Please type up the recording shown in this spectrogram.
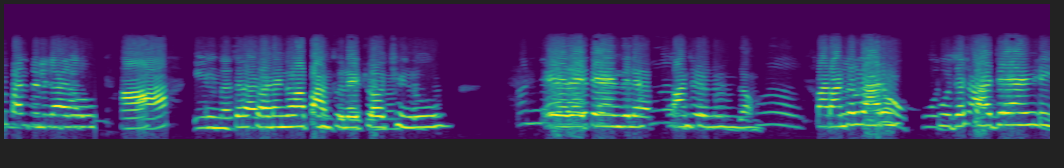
నమస్కారం పంతులు గారు? ఆ ఇంత సడన్గా పంతులు ఎట్లా వచ్చిండు? ఏదైతే. పంతులు గారు పూజ స్టార్ట్ చేయండి.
